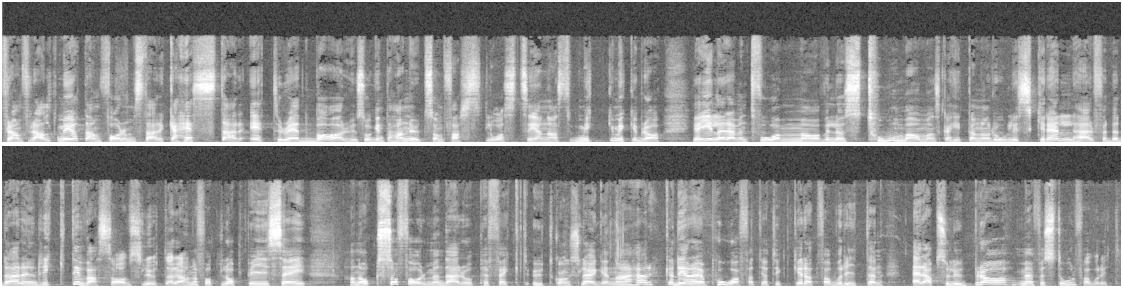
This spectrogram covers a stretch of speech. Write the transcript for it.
framförallt möter han formstarka hästar. Ett Red Bar, hur såg inte han ut som fastlåst senast? Mycket, mycket bra. Jag gillar även två Marvelous Toma om man ska hitta någon rolig skräll här, för det där är en riktig vass avslutare. Han har fått lopp i sig. Han har också formen där och perfekt utgångsläge. Nej, här garderar jag på för att jag tycker att favoriten är absolut bra, men för stor favorit.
